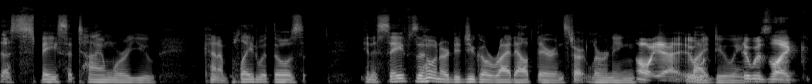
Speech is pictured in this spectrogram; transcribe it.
a space a time where you kind of played with those in a safe zone or did you go right out there and start learning oh yeah it by doing it was like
